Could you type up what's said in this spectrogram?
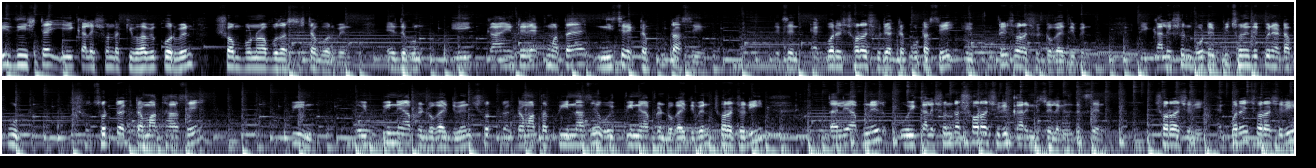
এই জিনিসটা, এই কালেকশনটা কীভাবে করবেন, সম্পূর্ণ বোঝার চেষ্টা করবেন। এই দেখুন, এই কারেন্টের এক মাথায় নিচের একটা পুট আছে। দেখছেন, একবারে সরাসরি একটা পুট আছে, এই পুটে সরাসরি ঢোকাই দেবেন। এই কালেকশন বোর্ডের পিছনে দেখবেন একটা পুট। ছোট্ট একটা মাথা আছে, পিন। ওই পিনে আপনি ঢোকাই দিবেন। ছোট্ট একটা মাথা পিন আছে, ওই পিনে আপনি ঢোকাই দিবেন সরাসরি। তাহলে আপনার ওই কালেকশনটা সরাসরি কারেন্টে চলে গেছে, দেখছেন? সরাসরি। একবারে সরাসরি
